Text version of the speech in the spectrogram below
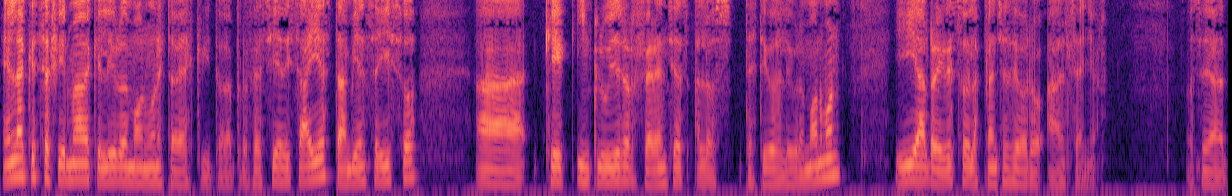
en la que se afirmaba que el libro de Mormón estaba escrito. La profecía de Isaías también se hizo uh, que incluyera referencias a los testigos del libro de Mormón y al regreso de las planchas de oro al Señor. O sea,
